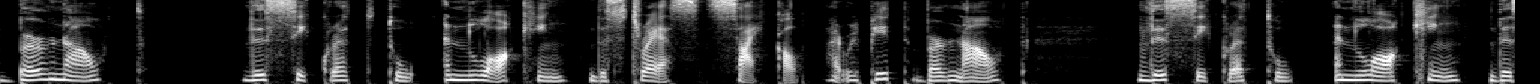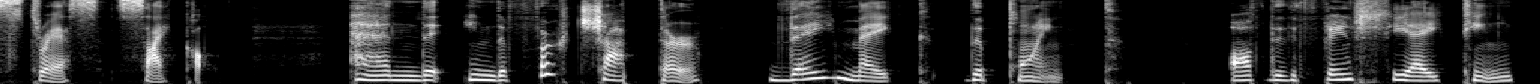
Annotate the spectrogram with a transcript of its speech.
Burnout The Secret to Unlocking the Stress Cycle. I repeat, Burnout The Secret to Unlocking the Stress Cycle. And in the first chapter, they make the point of the differentiating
